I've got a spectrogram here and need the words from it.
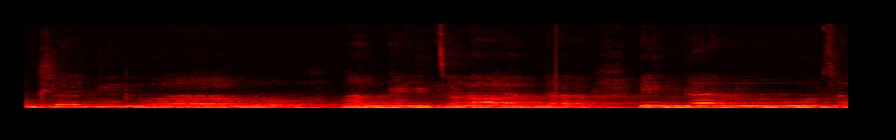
Mhlengiwamo wangithanda ingelutho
